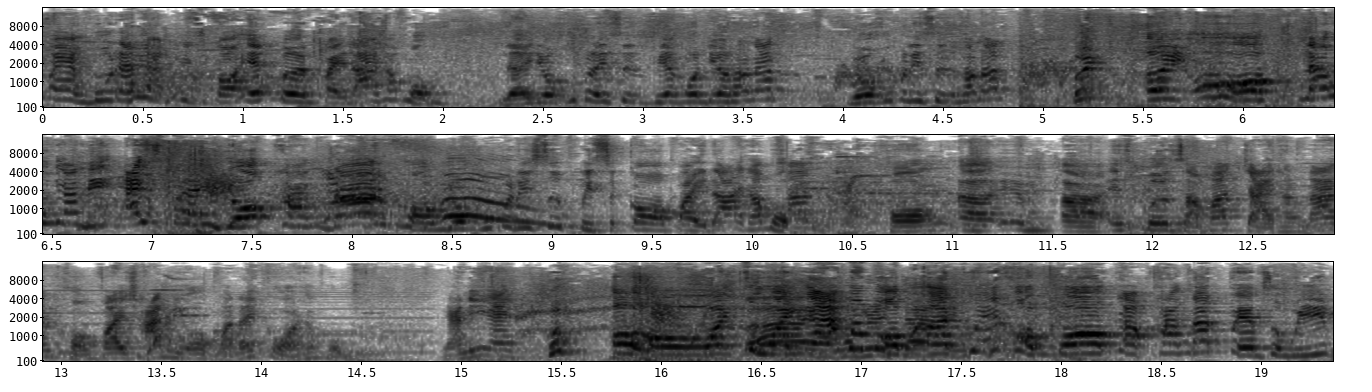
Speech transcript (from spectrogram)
แป้งบูนะแท็กพิสกอเอสเบิร์นไปได้ครับผมเหลือโยคุบริสึเพียงคนเดียวเท่านั้นโยคุบริสึเท่านั้น ฮ้ย เอ้ย โอ้โหแล้วงานนี้ไอซ์แมนยกทางด้านของโยคุบริสึปิดสกอร์ไปได้ครับผม ของเอ่อเอ็มเอ่อเอสเบิร์นสามารถจ่ายทางด้านของไฟชาร์จหนีออกมาได้ก่อนครับผม งานนี้ไงปึ๊บโอ้โหสวยงามครับผมเอิร์ธควิกคอมโบกับทางด้านเฟรมสวีป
